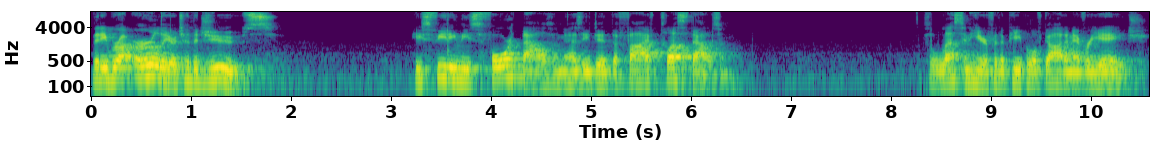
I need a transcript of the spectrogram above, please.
that he brought earlier to the Jews. He's feeding these 4,000 as he did the 5 plus thousand. There's a lesson here for the people of God in every age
